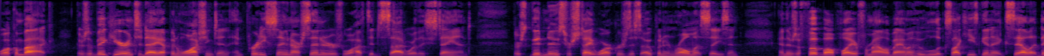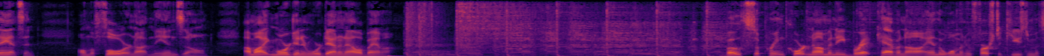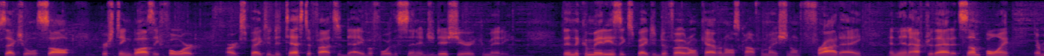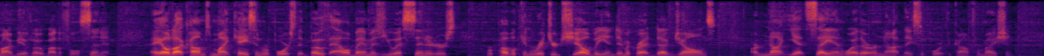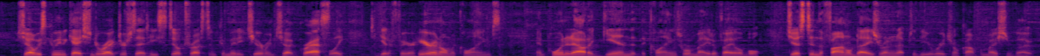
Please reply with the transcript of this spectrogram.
Welcome back. There's a big hearing today up in Washington, and pretty soon our senators will have to decide where they stand. There's good news for state workers this open enrollment season, and there's a football player from Alabama who looks like he's going to excel at dancing on the floor, not in the end zone. I'm Mike Morgan, and we're down in Alabama. Both Supreme Court nominee Brett Kavanaugh and the woman who first accused him of sexual assault, Christine Blasey Ford, are expected to testify today before the Senate Judiciary Committee. Then the committee is expected to vote on Kavanaugh's confirmation on Friday, and then after that, at some point, there might be a vote by the full Senate. AL.com's Mike Cason reports that both Alabama's U.S. Senators, Republican Richard Shelby and Democrat Doug Jones, are not yet saying whether or not they support the confirmation. Shelby's communication director said he's still trusting committee chairman Chuck Grassley to get a fair hearing on the claims and pointed out again that the claims were made available just in the final days running up to the original confirmation vote.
